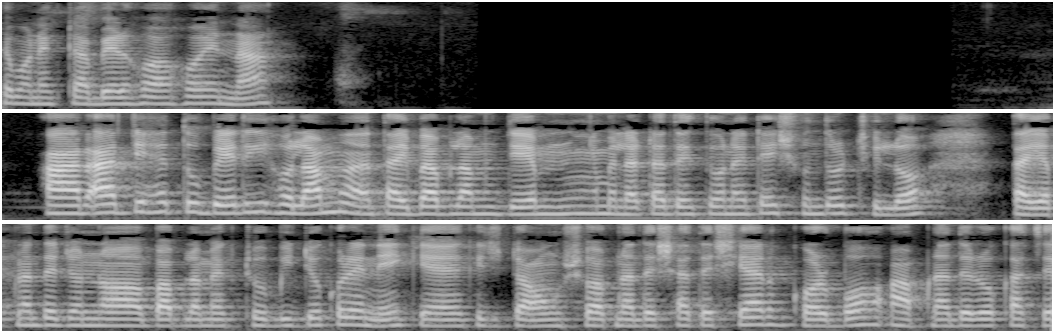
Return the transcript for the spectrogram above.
তেমন একটা বের হওয়া হয় না। আর আজ যেহেতু বেরই হলাম, তাই ভাবলাম যে মেলাটা দেখতে অনেকটাই সুন্দর ছিল। তাই আপনাদের জন্য ভাবলাম একটু ভিডিও করে নেই কিছুটা অংশ আপনাদের সাথে শেয়ার করব, আপনাদেরও কাছে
